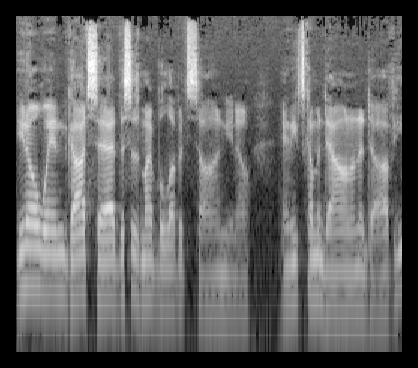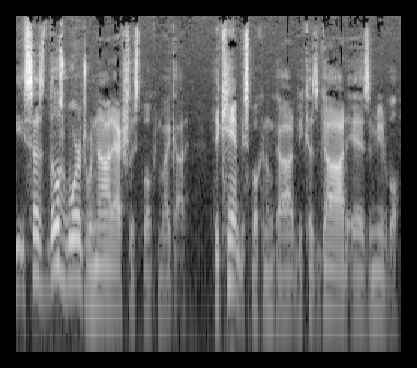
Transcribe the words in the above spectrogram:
you know, when God said, This is my beloved Son, you know, and he's coming down on a dove, he says those words were not actually spoken by God. They can't be spoken of God because God is immutable.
